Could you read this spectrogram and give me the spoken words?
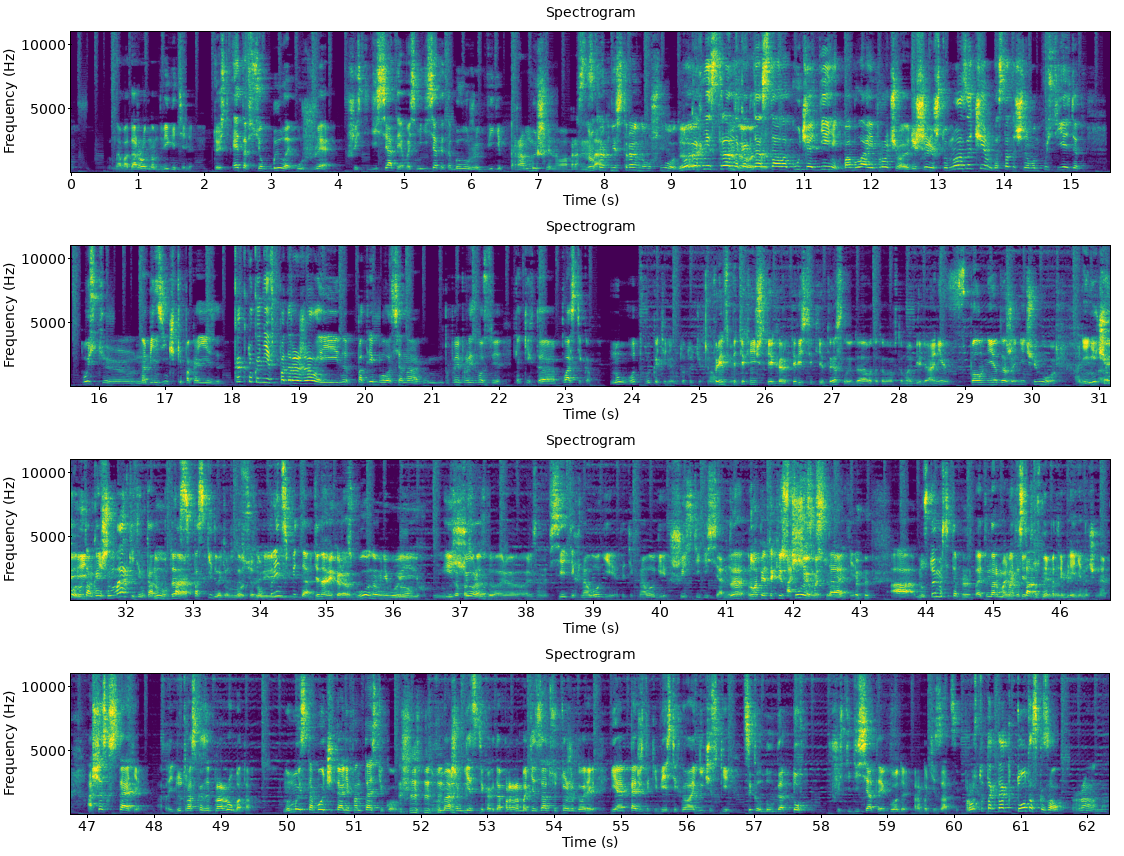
на водородном двигателе. То есть это все было уже в 60-е, 80-е, это было уже в виде промышленного образца. Но, как ни странно, ушло, да? Но, как ни странно, Казалось когда бы. стала куча денег, бабла и прочего, решили, что ну а зачем? Достаточно, вон пусть ездят, пусть э, на бензинчике пока ездят. Как только нефть подорожала и потребовалась она при производстве каких-то пластиков, ну вот выкатили вот эту технологию. В принципе, технические характеристики Теслы, да, вот этого автомобиля, они вполне даже ничего. Они ничего, И- ну там, конечно, маркетинг, там Ну, да. пос- поскидывать вот, это Вот, все, но в принципе да. Динамика разгона у него Но и Еще раз говорю, Александр, все технологии, это технологии 60-х. Да, но опять-таки А стоимость. сейчас, у них. кстати, а, ну стоимость это, это нормально, это Маркетинг, статусное да. потребление начинаем. А сейчас, кстати, идут рассказы про роботов. Ну, мы с тобой читали фантастику в нашем детстве, когда про роботизацию тоже говорили. И опять же таки, весь технологический цикл был готов в 60-е годы роботизации. Просто тогда кто-то сказал рано.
